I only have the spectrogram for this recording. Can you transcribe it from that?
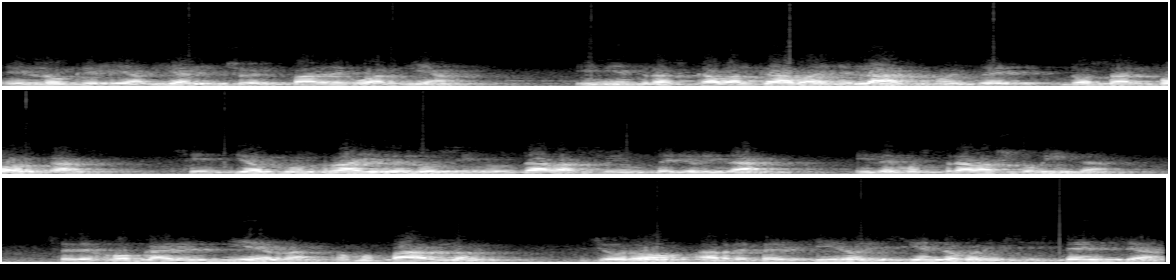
en lo que le había dicho el padre guardián y mientras cabalgaba en el asno entre dos alforcas sintió que un rayo de luz inundaba su interioridad y le mostraba su vida. Se dejó caer en tierra como Pablo, lloró arrepentido diciendo con insistencia,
